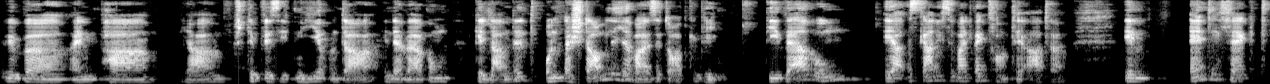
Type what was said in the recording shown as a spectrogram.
über ein paar ja, Stippvisiten hier und da in der Werbung gelandet und erstaunlicherweise dort geblieben. Die Werbung ja, ist gar nicht so weit weg vom Theater. Im Endeffekt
